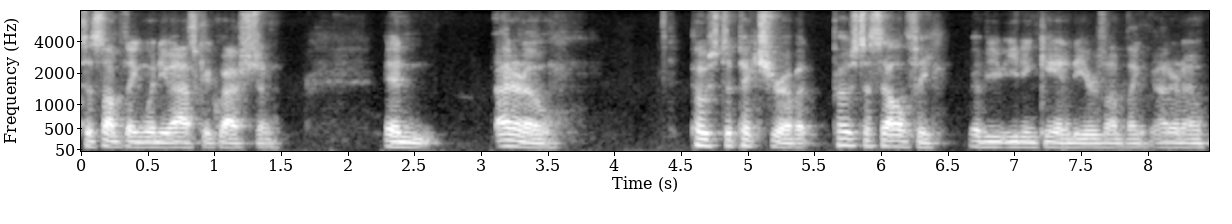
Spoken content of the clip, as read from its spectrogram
to something when you ask a question. And I don't know, post a picture of it, post a selfie of you eating candy or something. I don't know.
